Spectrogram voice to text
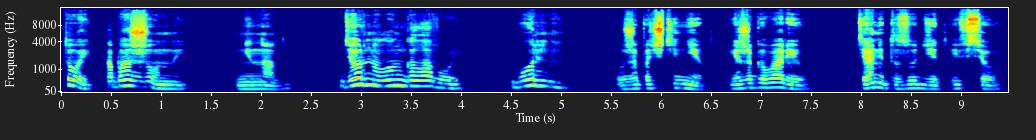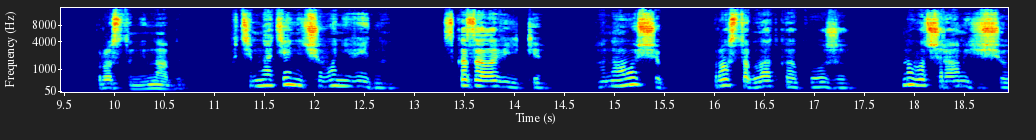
Той, обожженной. Не надо. Дернул он головой. Больно? Уже почти нет. Я же говорил. Тянет и зудит, и все. Просто не надо. В темноте ничего не видно, сказала Вики. А на ощупь просто гладкая кожа. Ну вот шрам еще.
